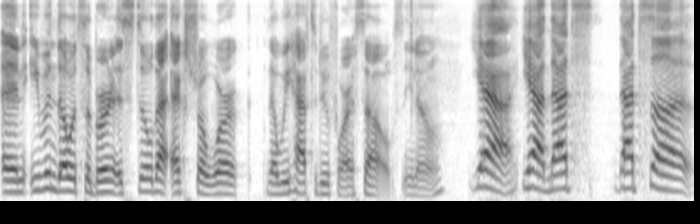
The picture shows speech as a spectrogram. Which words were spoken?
And even though it's a burden, it's still that extra work that we have to do for ourselves, you know? Yeah, yeah, that's that's uh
